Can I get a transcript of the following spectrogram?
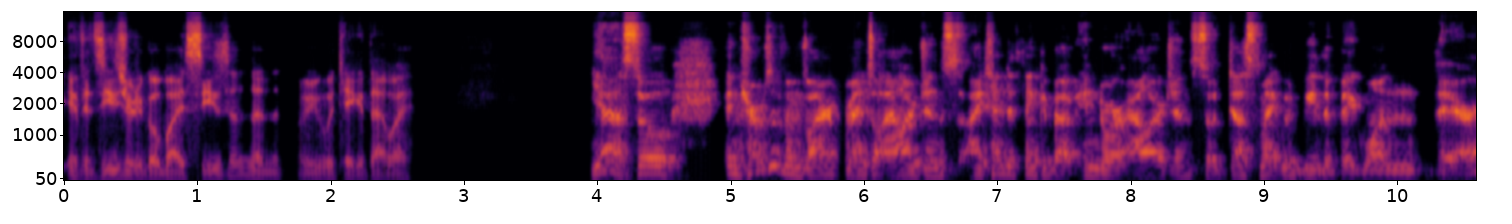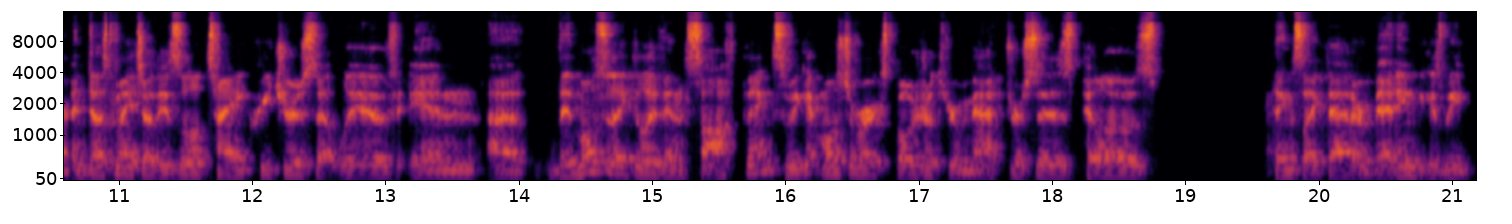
if it's easier to go by season, then we would take it that way. Yeah. So, in terms of environmental allergens, I tend to think about indoor allergens. So, dust mite would be the big one there. And dust mites are these little tiny creatures that live in, uh, they mostly like to live in soft things. So, we get most of our exposure through mattresses, pillows, things like that or bedding because we you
